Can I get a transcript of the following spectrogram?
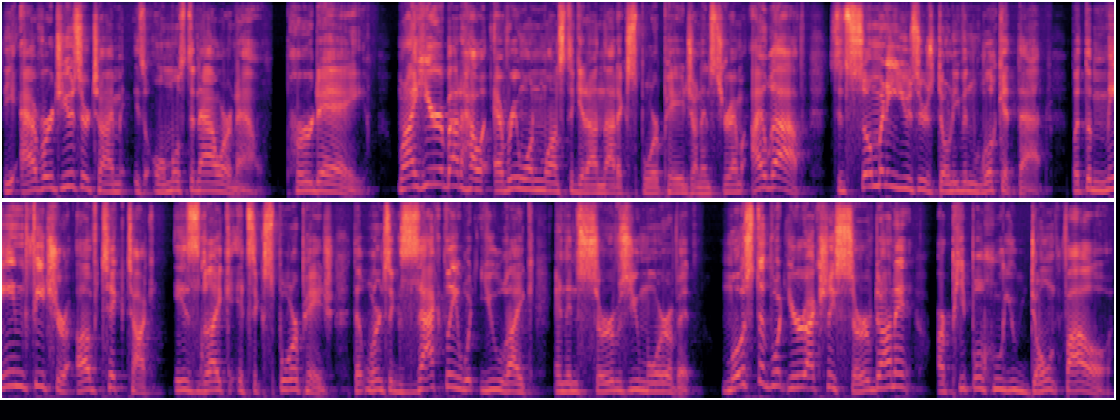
the average user time is almost an hour now per day. When I hear about how everyone wants to get on that explore page on Instagram, I laugh since so many users don't even look at that. But the main feature of TikTok is like its explore page that learns exactly what you like and then serves you more of it. Most of what you're actually served on it are people who you don't follow.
